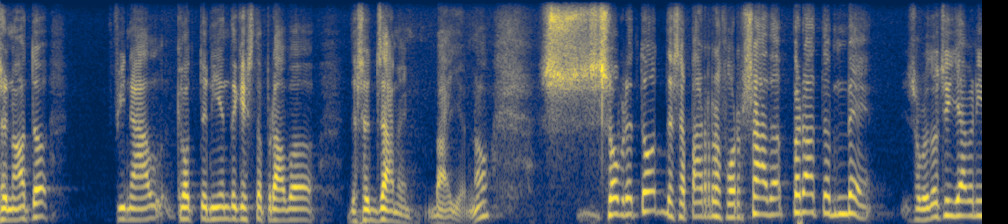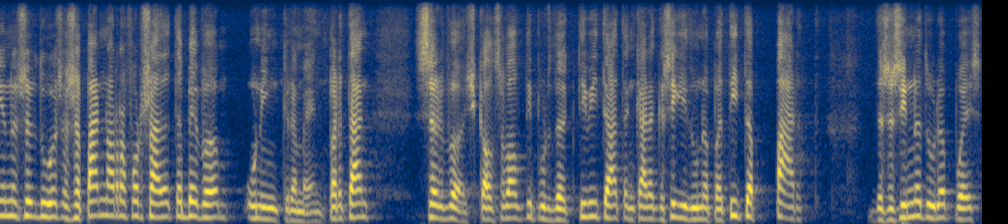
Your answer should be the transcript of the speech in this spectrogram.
La nota final que obtenien d'aquesta prova de l'examen, vaja, no? Sobretot de la part reforçada, però també sobretot si ja venien les dues, a la part no reforçada també veiem un increment. Per tant, serveix qualsevol tipus d'activitat, encara que sigui d'una petita part de l'assignatura, pues,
